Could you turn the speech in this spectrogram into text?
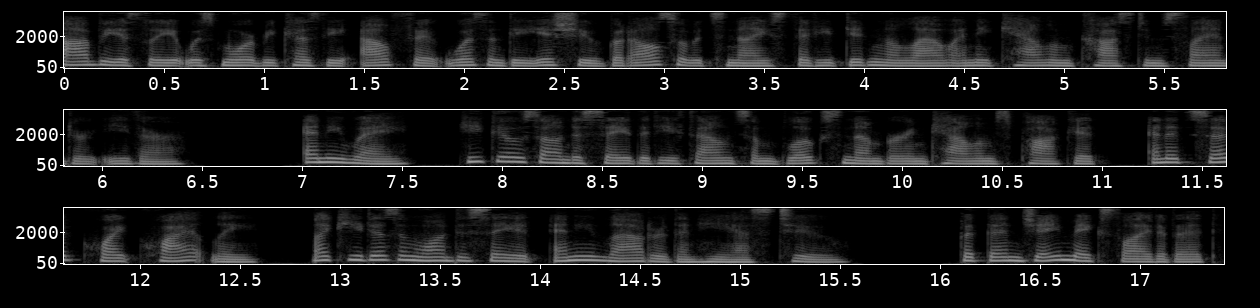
Obviously, it was more because the outfit wasn't the issue, but also it's nice that he didn't allow any Callum costume slander either. Anyway, he goes on to say that he found some bloke's number in Callum's pocket, and it said quite quietly, like he doesn't want to say it any louder than he has to. But then Jay makes light of it,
